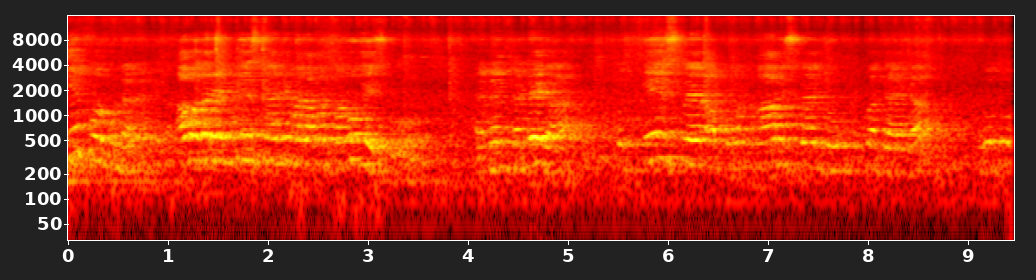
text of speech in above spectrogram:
ये फॉर्मूला है अब अगर एम के स्क्वायर के बराबर करोगे इसको एम एम घटेगा तो के स्क्वायर अपॉन आर स्क्वायर जो ऊपर जाएगा वो तो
